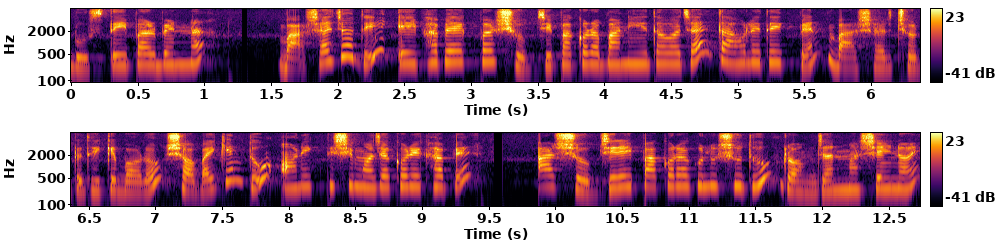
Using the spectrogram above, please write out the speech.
বুঝতেই পারবেন না। বাসায় যদি এইভাবে একবার সবজি পাকোড়া বানিয়ে দেওয়া যায়, তাহলে দেখবেন বাসার ছোট থেকে বড় সবাই কিন্তু অনেক বেশি মজা করে খাবে। আর সবজির এই পাকোড়াগুলো শুধু রমজান মাসেই নয়,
